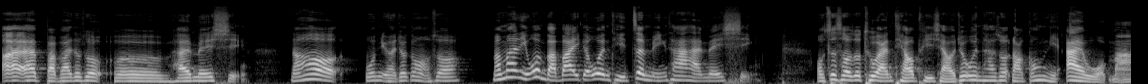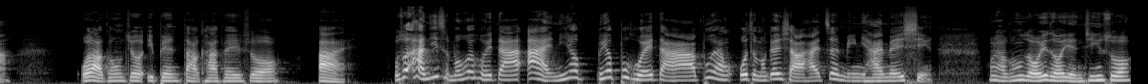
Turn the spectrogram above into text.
哎哎，爸爸就说：“呃，还没醒。”然后我女儿就跟我说：“妈妈，你问爸爸一个问题，证明他还没醒。”我这时候就突然调皮起来，我就问他说：“老公，你爱我吗？”我老公就一边倒咖啡说：“爱。”我说：“啊，你怎么会回答爱？你要不要不回答？啊不然我怎么跟小孩证明你还没醒？”我老公揉一揉眼睛说：“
